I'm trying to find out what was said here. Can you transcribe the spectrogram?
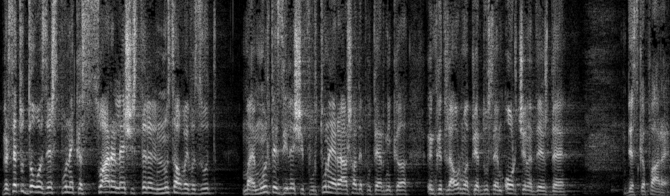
Versetul 20 spune că soarele și stelele nu s-au mai văzut mai multe zile și furtuna era așa de puternică încât la urmă pierdusem orice nădejde de scăpare.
